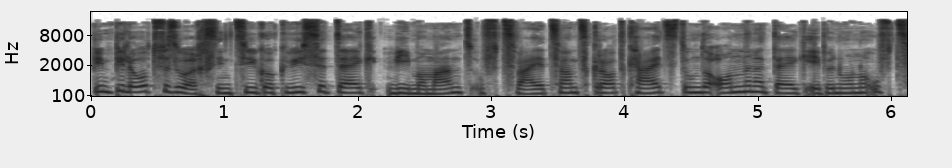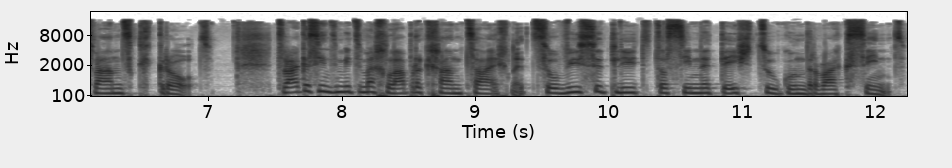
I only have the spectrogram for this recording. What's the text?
Beim Pilotversuch sind Züge an gewissen Tagen, wie im Moment, auf 22 Grad geheizt und an anderen Tagen eben nur noch auf 20 Grad. Die Wege sind mit einem Kleber gekennzeichnet. So wissen die Leute, dass sie in einem Testzug unterwegs sind.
